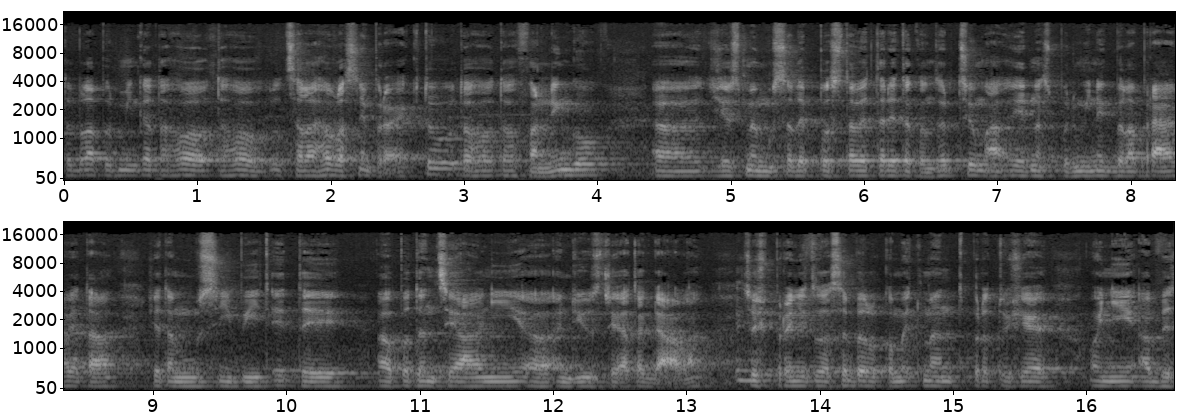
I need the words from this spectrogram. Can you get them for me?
To byla podmínka toho, toho celého vlastně projektu, toho, toho fundingu, Eh, že jsme museli postavit tady to konzorcium a jedna z podmínek byla právě ta, že tam musí být i ty eh, potenciální eh, end usery a tak dále, mm-hmm. což pro ně to zase byl commitment, protože oni, aby,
